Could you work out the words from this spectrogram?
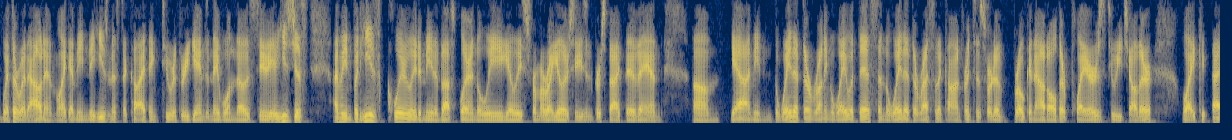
with or without him. Like, I mean, he's missed a, I think two or three games and they've won those too. He's just, I mean, but he's clearly to me the best player in the league, at least from a regular season perspective. And, um, yeah, I mean, the way that they're running away with this and the way that the rest of the conference has sort of broken out all their players to each other, like, I,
